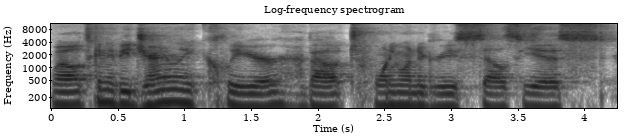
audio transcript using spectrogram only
Well, it's going to be generally clear, about 21 degrees Celsius.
